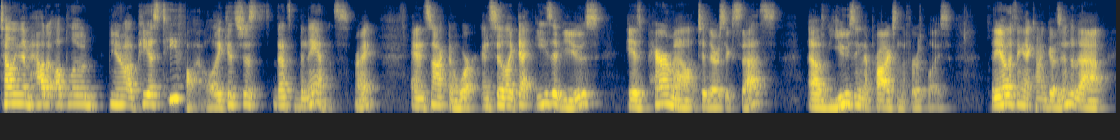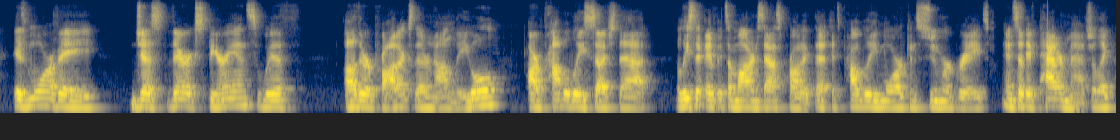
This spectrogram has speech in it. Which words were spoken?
telling them how to upload, you know, a PST file. Like it's just that's bananas, right? And it's not going to work. And so like that ease of use is paramount to their success of using the products in the first place. The other thing that kind of goes into that is more of a just their experience with other products that are non-legal are probably such that at least if it's a modern SaaS product, that it's probably more consumer grades. And so they've pattern matched. They're like,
